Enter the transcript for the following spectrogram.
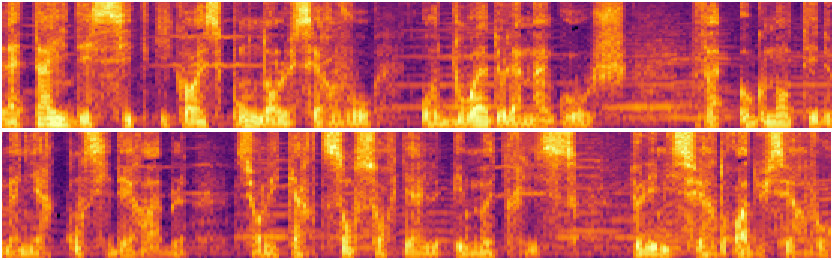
la taille des sites qui correspondent dans le cerveau aux doigts de la main gauche va augmenter de manière considérable sur les cartes sensorielles et motrices de l'hémisphère droit du cerveau.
